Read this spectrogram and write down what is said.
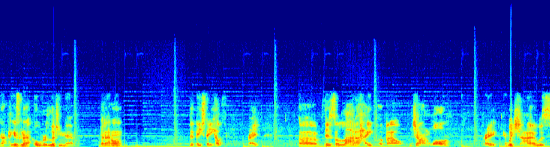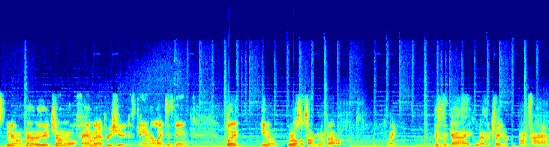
I guess, not overlooking them, but I don't that they stay healthy right? Uh, there's a lot of hype about John Wall, right? Which I was, you know, not really a John Wall fan, but I appreciated his game. I liked his game. But, you know, we're also talking about like this is a guy who hasn't played in a long time,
